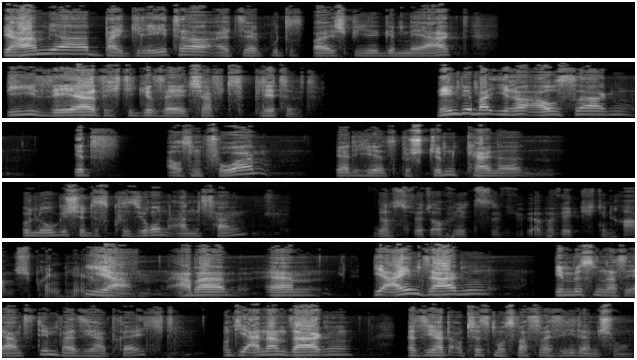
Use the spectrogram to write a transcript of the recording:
Wir haben ja bei Greta als sehr gutes Beispiel gemerkt, wie sehr sich die Gesellschaft splittet. Nehmen wir mal ihre Aussagen jetzt außen vor werde hier jetzt bestimmt keine logische Diskussion anfangen. Das wird auch jetzt aber wirklich den Rahmen sprengen. Hier. Ja, aber ähm, die einen sagen, wir müssen das ernst nehmen, weil sie hat recht. Und die anderen sagen, ja, sie hat Autismus, was weiß sie denn schon?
